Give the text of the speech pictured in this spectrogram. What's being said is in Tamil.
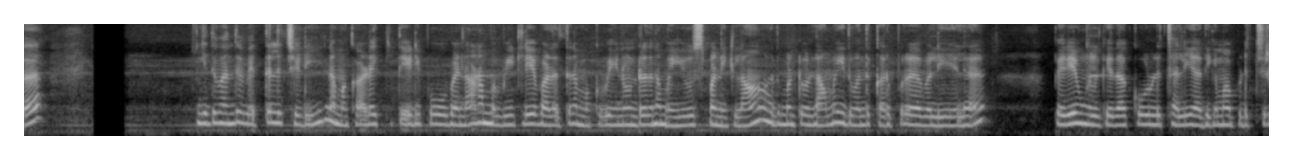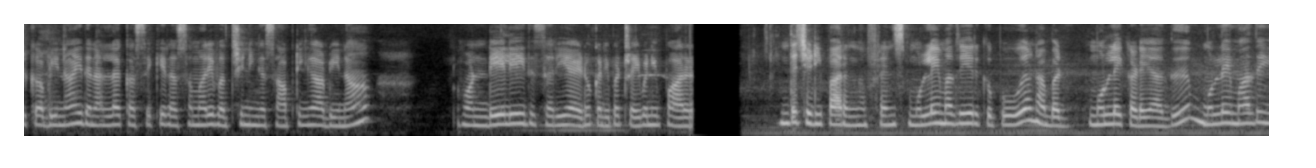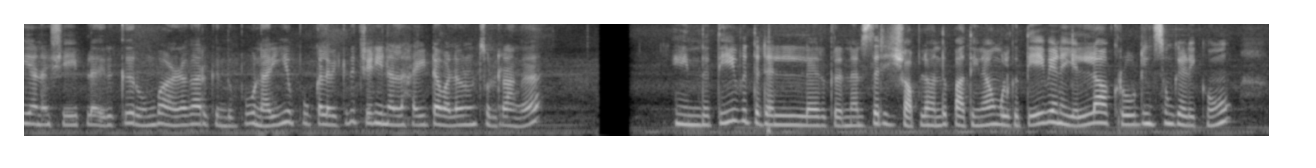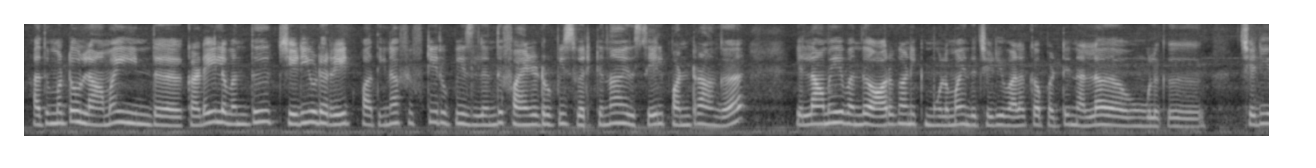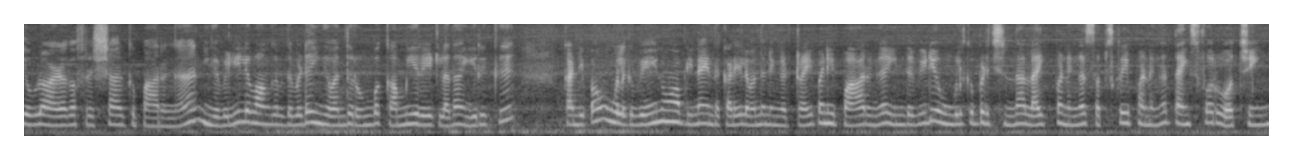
இது வந்து வெத்தலை செடி. நம்ம கடைக்கு தேடி போக வேணாம். நம்ம வீட்டிலேயே வளர்த்து நமக்கு வேணுன்றதை நம்ம யூஸ் பண்ணிக்கலாம். அது மட்டும் இல்லாமல் இது வந்து கற்பூரவள்ளி இலை. பெரியவங்களுக்கு ஏதாவது கோல்டு சளி அதிகமாக பிடிச்சிருக்கு அப்படின்னா இதை நல்லா கசக்கி ரசம் மாதிரி வச்சு நீங்கள் சாப்பிட்டீங்க அப்படின்னா ஒன் டேலேயே இது சரியாயிடும். கண்டிப்பாக ட்ரை பண்ணி பாருங்கள் இந்த செடி பாருங்கள் ஃப்ரெண்ட்ஸ் முல்லை மாதிரியே இருக்குது பூ. ஆனால் பட் முல்லை கிடையாது. முல்லை மாதிரியான ஷேப்பில் இருக்குது ரொம்ப அழகாக இருக்குது இந்த பூ. நிறைய பூக்களை வைக்குது. செடி நல்லா ஹைட்டாக வளரும்னு சொல்கிறாங்க இந்த தீவு திடலில் இருக்கிற நர்சரி ஷாப்பில் வந்து பார்த்திங்கன்னா உங்களுக்கு தேவையான எல்லா க்ரோட்டீன்ஸும் கிடைக்கும். அது மட்டும் இல்லாமல் இந்த கடையில் வந்து செடியோட ரேட் பார்த்திங்கன்னா ஃபிஃப்டி ருபீஸ்லேருந்து ஃபைவ் ஹண்ட்ரட் ருபீஸ் வரைக்கும் தான் இது சேல் பண்ணுறாங்க எல்லாமே வந்து ஆர்கானிக் மூலமாக இந்த செடி வளர்க்கப்பட்டு நல்லா உங்களுக்கு செடி எவ்வளோ அழகாக ஃப்ரெஷ்ஷாக இருக்குது பாருங்கள் நீங்கள் வெளியில் வாங்குறத விட இங்கே வந்து ரொம்ப கம்மி ரேட்டில் தான் இருக்குது கண்டிப்பாக உங்களுக்கு வேணும் அப்படின்னா இந்த கடையில் வந்து நீங்கள் ட்ரை பண்ணி பாருங்கள் இந்த வீடியோ உங்களுக்கு பிடிச்சிருந்தா லைக் பண்ணுங்கள் சப்ஸ்கிரைப் பண்ணுங்கள் தேங்க்ஸ் ஃபார் வாட்சிங்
